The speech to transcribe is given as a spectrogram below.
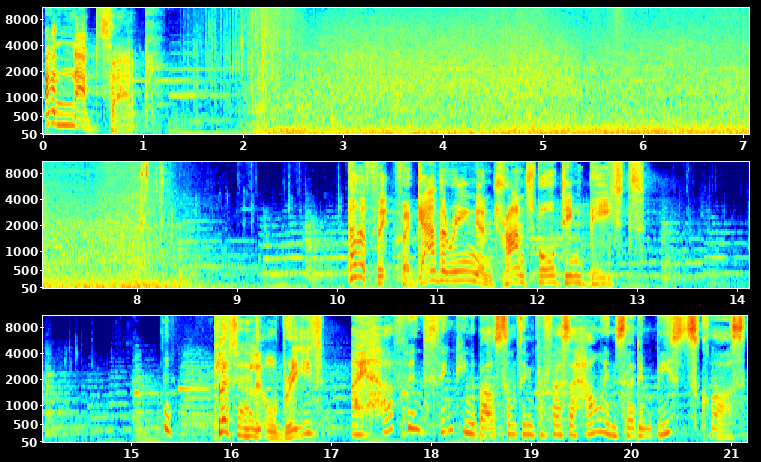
a knapsack. Perfect for gathering and transporting beasts. Oh, Pleasant little breeze. I have been thinking about something Professor Howin said in Beasts class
